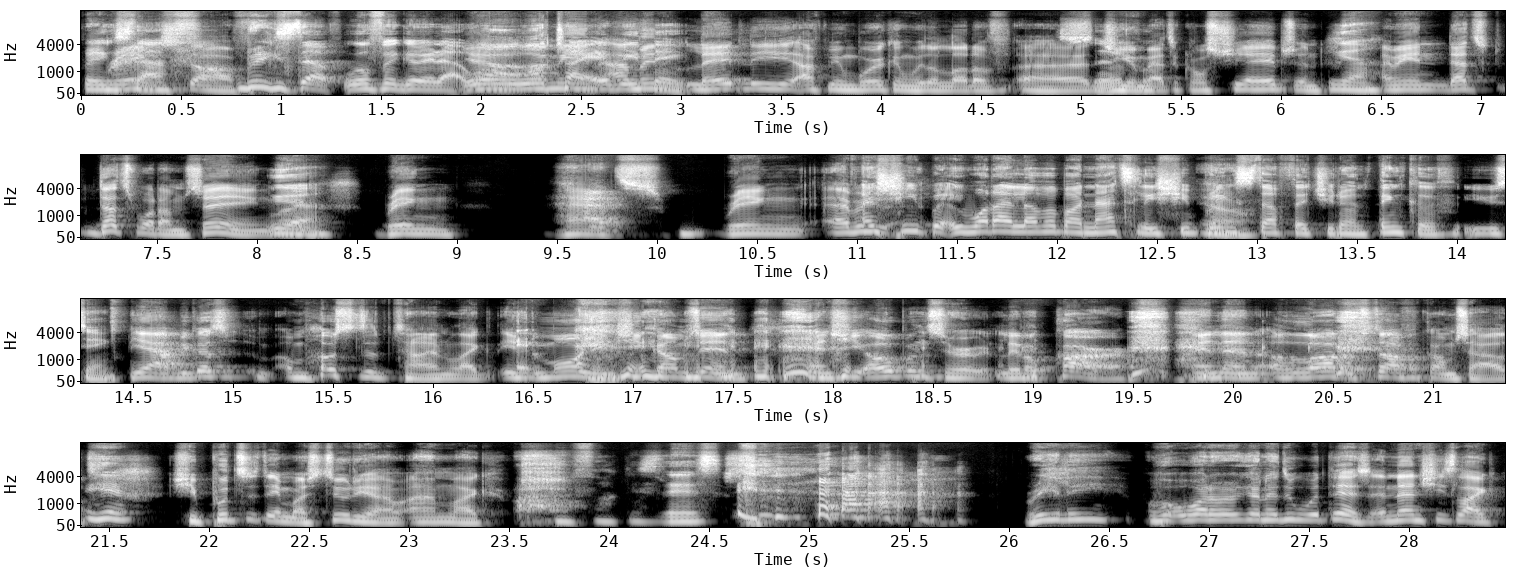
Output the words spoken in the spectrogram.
Bring, bring stuff. stuff. Bring stuff. We'll figure it out. we'll we'll I mean, try I everything. mean, lately I've been working with a lot of uh, geometrical shapes, and yeah. I mean that's that's what I'm saying. Like, Yeah. bring hats, bring every. And she, what I love about Natalie, she brings Yeah. stuff that you don't think of using. yeah, because most of the time, like in the morning, she comes in and she opens her little car, and then a lot of stuff comes out. Yeah. She puts it in my studio. I'm like, oh, the fuck is this? really? What are we gonna do with this? And then she's like,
